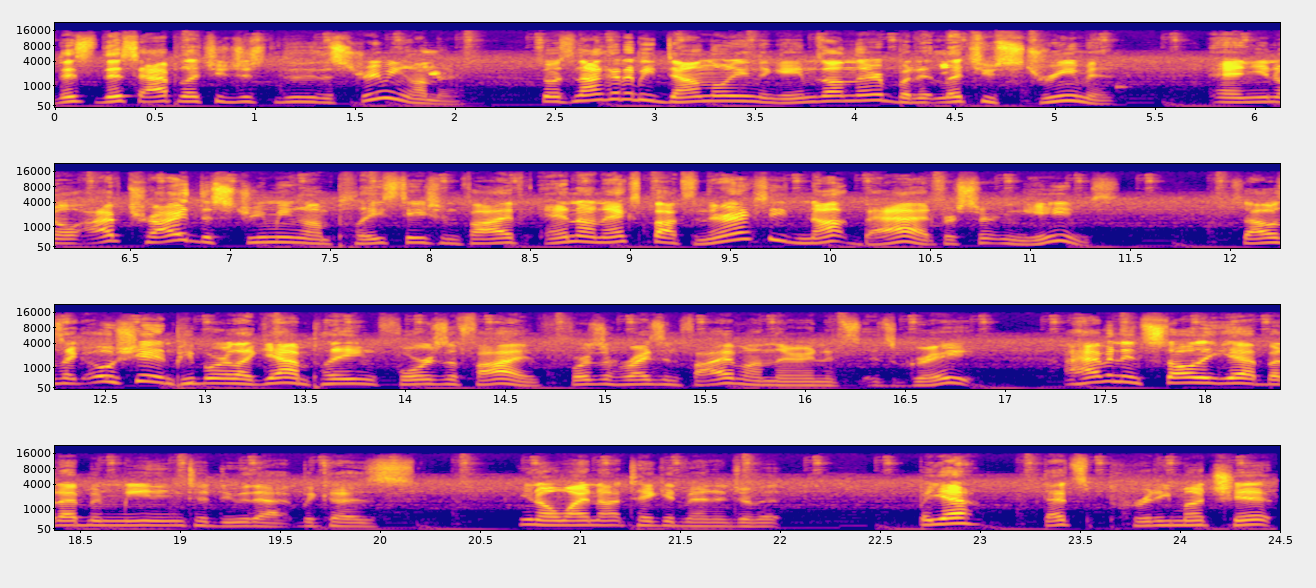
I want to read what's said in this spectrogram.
This this app lets you just do the streaming on there. So it's not going to be downloading the games on there, but it lets you stream it. And you know, I've tried the streaming on PlayStation 5 and on Xbox, and they're actually not bad for certain games. So I was like, oh shit, and people were like, yeah, I'm playing Forza 5, Forza Horizon 5 on there, and it's it's great. I haven't installed it yet, but I've been meaning to do that because, you know, why not take advantage of it? But yeah, that's pretty much it.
